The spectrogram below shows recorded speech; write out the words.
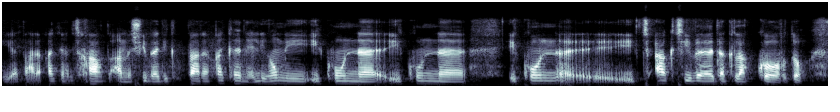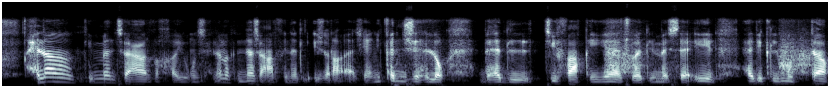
هي طريقه كانت خاطئة ماشي بهذيك الطريقة كان عليهم يكون يكون يكون يتاكتيف هذاك l'accordo. حنا كما انت عارف اخا يونس حنا ما كناش عارفين هذه الإجراءات. يعني كنجهلوا بهذه الاتفاقيات وهذه المسائل هذيك المدة.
